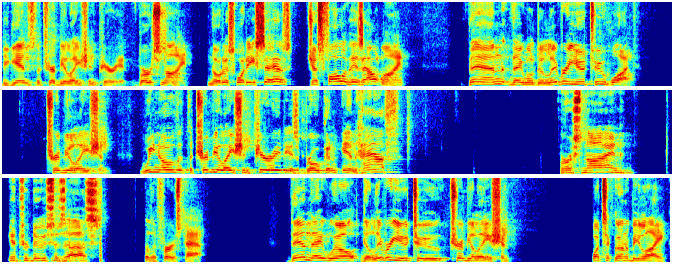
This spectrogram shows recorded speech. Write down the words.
begins the tribulation period. Verse 9. Notice what he says. Just follow his outline. Then they will deliver you to what? Tribulation. We know that the tribulation period is broken in half. Verse 9 introduces us to the first half. Then they will deliver you to tribulation. What's it going to be like?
